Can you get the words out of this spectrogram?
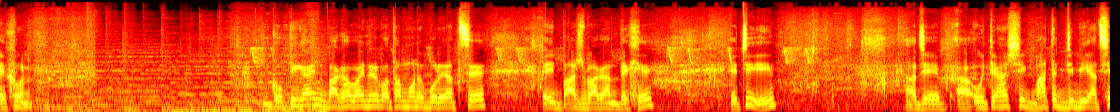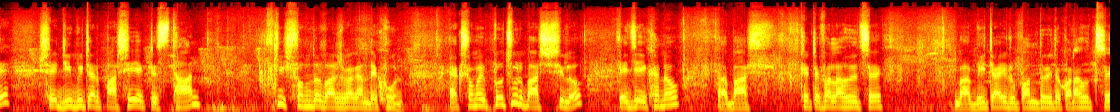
দেখুন। গোপীগাইন বাঘাবাইনের কথা মনে পড়ে যাচ্ছে এই বাঁশবাগান দেখে। এটি যে ঐতিহাসিক ভাতের ডিবি আছে, সেই ডিবিটার পাশেই একটি স্থান। কি সুন্দর বাঁশবাগান, দেখুন। একসময় প্রচুর বাঁশ ছিল। এই যে এখানেও বাঁশ কেটে ফেলা হয়েছে বা ভিটায় রূপান্তরিত করা হচ্ছে।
